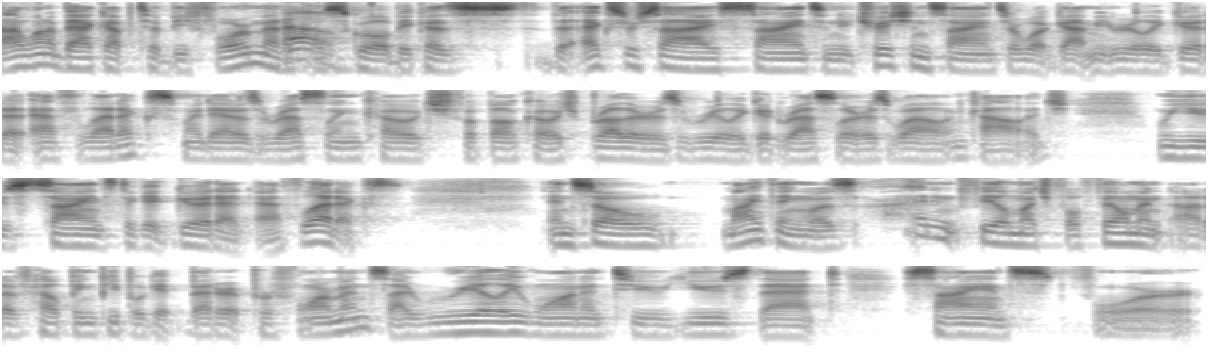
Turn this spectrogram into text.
I want to back up to before medical oh. school because the exercise science and nutrition science are what got me really good at athletics. My dad was a wrestling coach, football coach. Brother is a really good wrestler as well in college. We used science to get good at athletics. And so my thing was I didn't feel much fulfillment out of helping people get better at performance. I really wanted to use that science for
